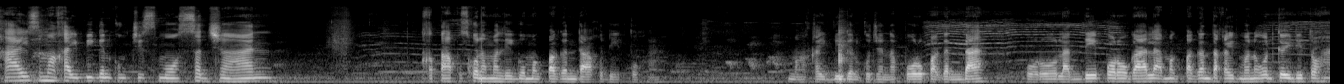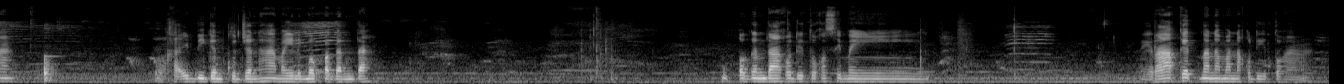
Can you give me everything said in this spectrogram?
Hi sa mga kaibigan kong chismosa dyan. Katapos ko lang maligo, magpaganda ako dito ha. Mga kaibigan ko dyan na puro paganda, puro landi, puro gala, magpaganda kayo, manood kayo dito ha. Mga kaibigan ko dyan ha, mahilig magpaganda. Magpaganda ako dito kasi may may racket na naman ako dito ha.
